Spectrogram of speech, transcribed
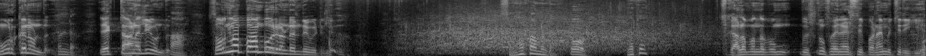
മൂർഖനുണ്ട്. രക്താണലിയുണ്ട്. സ്വർണപ്പാമ്പ് വരെ ഉണ്ട് എന്റെ വീട്ടിൽ ഓ. കളം വന്നപ്പം വിഷ്ണു ഫൈനാൻസിൽ പണയം വെച്ചിരിക്കുക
